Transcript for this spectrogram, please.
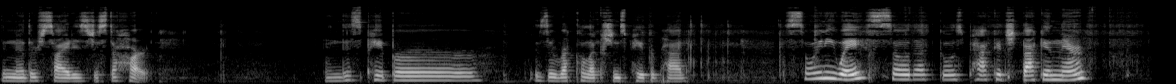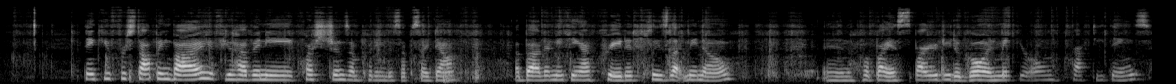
Another side is just a heart. And this paper is a Recollections paper pad. So anyway, so that goes packaged back in there. Thank you for stopping by. If you have any questions, I'm putting this upside down, about anything I've created, please let me know. And I hope I inspired you to go and make your own crafty things.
